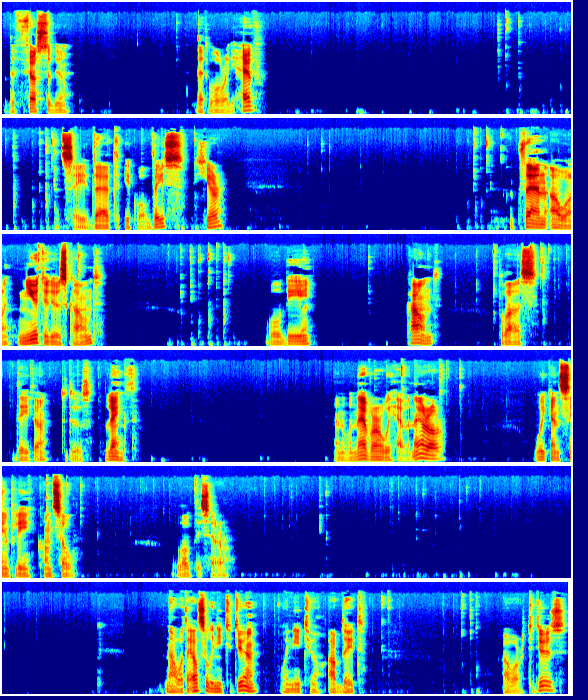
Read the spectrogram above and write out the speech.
the first to-do that we already have let's say that equal this here then our new to-dos count will be count plus data to-dos length. And whenever we have an error, we can simply console log this error. Now what else we need to do? We need to update our to-dos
